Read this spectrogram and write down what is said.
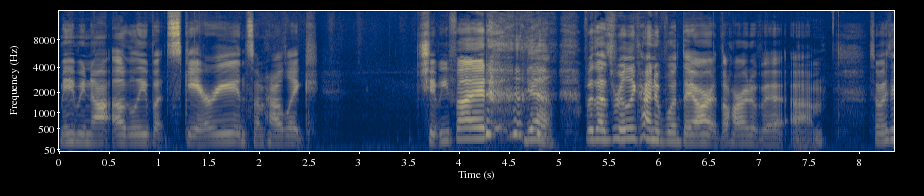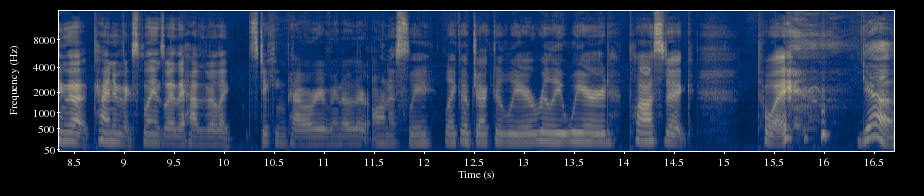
maybe not ugly but scary and somehow like chibified Yeah. but that's really kind of what they are at the heart of it um, so i think that kind of explains why they have their like sticking power even though they're honestly like objectively a really weird plastic toy Yeah.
